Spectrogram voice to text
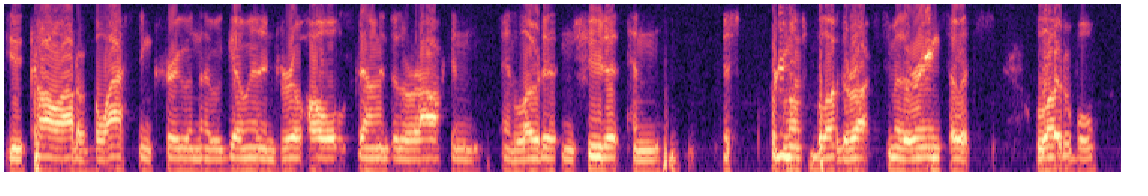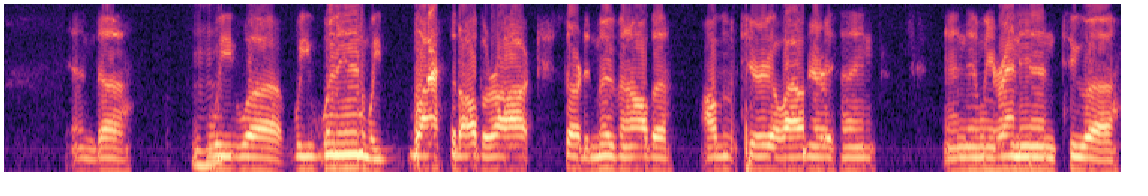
you'd call out a blasting crew, and they would go in and drill holes down into the rock and and load it and shoot it, and just pretty much blow the rock to smithereens, so it's loadable. And uh, mm-hmm. we uh, we went in, we blasted all the rock, started moving all the all the material out and everything, and then we ran into a,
